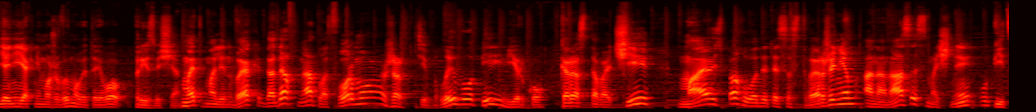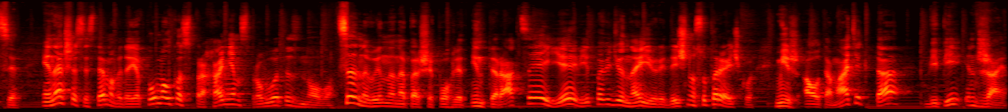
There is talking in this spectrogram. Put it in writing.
Я ніяк не можу вимовити його прізвище. Мет Малінвек додав на платформу жартівливу перевірку. Користувачі мають погодитися з твердженням ананаси смачні у піці. Інакше система видає помилку з проханням спробувати знову. Це невинна на перший погляд інтеракція є відповіддю на юридичну суперечку між Automatic та VP Engine,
